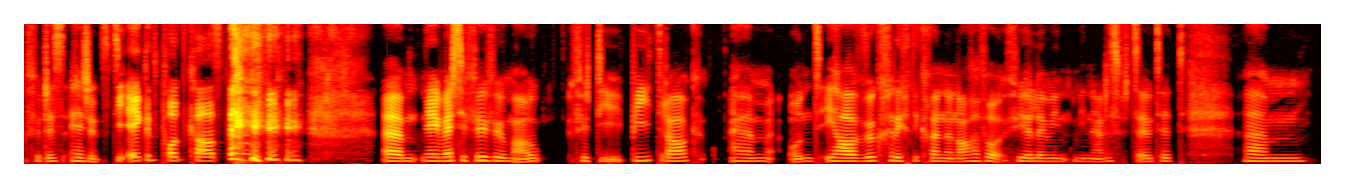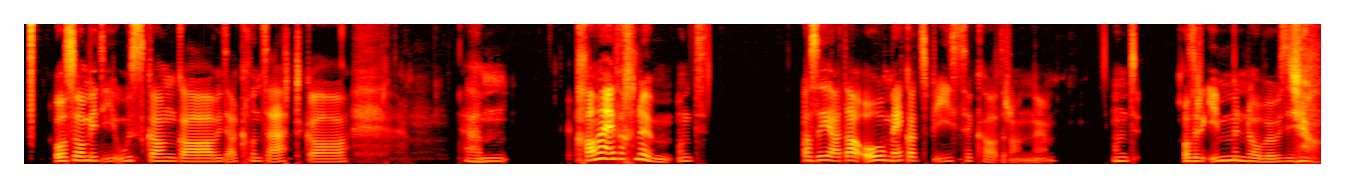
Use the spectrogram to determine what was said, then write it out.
Für das hast du jetzt die eigenen Podcast. ähm, Nein, merci viel, viel mal für deinen Beitrag. Ähm, und ich habe wirklich richtig können nachfühlen, wie, wie er das erzählt hat. Ähm, auch so mit in Ausgang gehen, mit an Konzert gehen. Ähm, kann man einfach nicht mehr. Und also hatte da auch mega zu beißen dran. Und, oder immer noch, weil es ist ja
